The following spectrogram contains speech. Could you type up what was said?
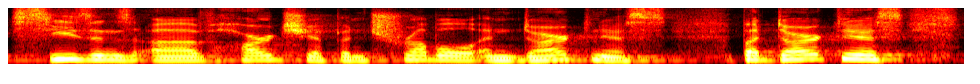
seasons of hardship and trouble and darkness. But darkness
